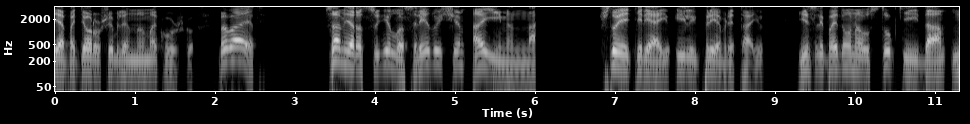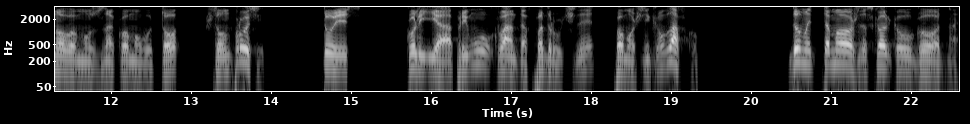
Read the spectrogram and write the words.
Я потер ушибленную макушку. «Бывает». Сам я рассудил о следующем, а именно, что я теряю или приобретаю, если пойду на уступки и дам новому знакомому то, что он просит. То есть, коли я приму квантов подручные помощником в лавку. Думать-то можно сколько угодно,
